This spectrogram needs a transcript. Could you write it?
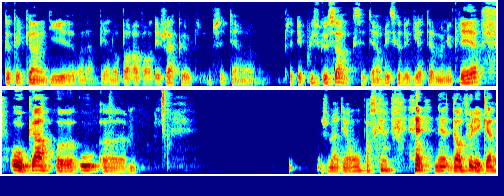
que quelqu'un ait dit, euh, voilà, bien auparavant déjà que c'était un c'était plus que ça, que c'était un risque de guerre thermonucléaire, au cas euh, où euh, je m'interromps parce que dans tous les cas,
